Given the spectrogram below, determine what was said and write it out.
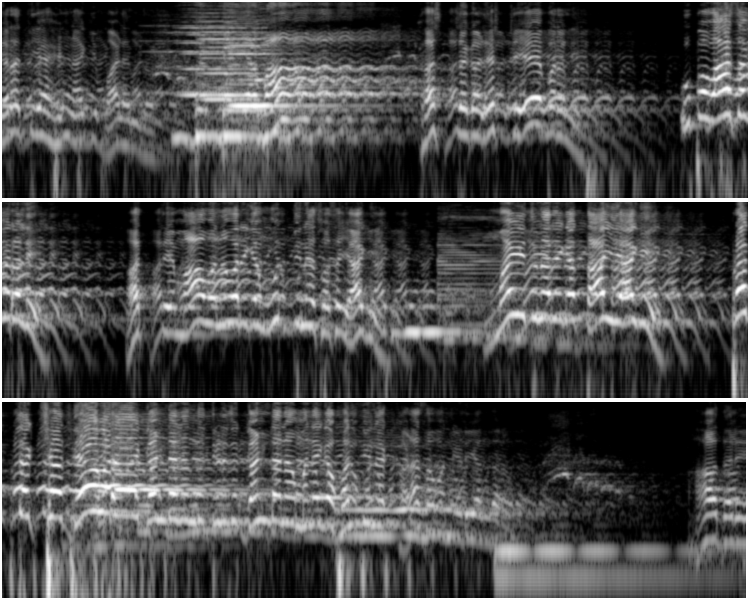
ಗರತಿಯ ಹೆಣ್ಣಾಗಿ ಬಾಳೆಂದು ಕಷ್ಟಗಳೆಷ್ಟೇ ಬರಲಿ ಉಪವಾಸವಿರಲಿ. ಅತ್ತೆ ಮಾವನವರಿಗೆ ಮುದ್ದಿನ ಸೊಸೆಯಾಗಿ ಮೈದುನರಿಗೆ ತಾಯಿಯಾಗಿ ಪ್ರತ್ಯಕ್ಷ ದೇವರೇ ಗಂಡನೆಂದು ತಿಳಿದು ಗಂಡನ ಮನೆಗೆ ಹೊಂದಿನ ಕಳಸವನ್ನಿಡಿ ಎಂದರು. ಆದರೆ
